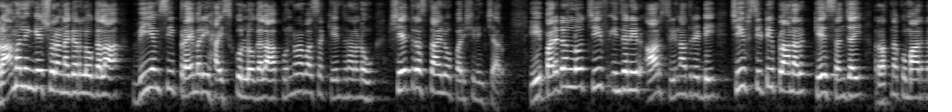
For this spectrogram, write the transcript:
రామలింగేశ్వర నగర్లో గల విఎంసి ప్రైమరీ హై స్కూల్లో గల పునరావాస కేంద్రాలను క్షేత్రస్థాయిలో పరిశీలించారు. ఈ పర్యటనలో chief engineer R Srinath Reddy chief city planner K Sanjay Ratnakumar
